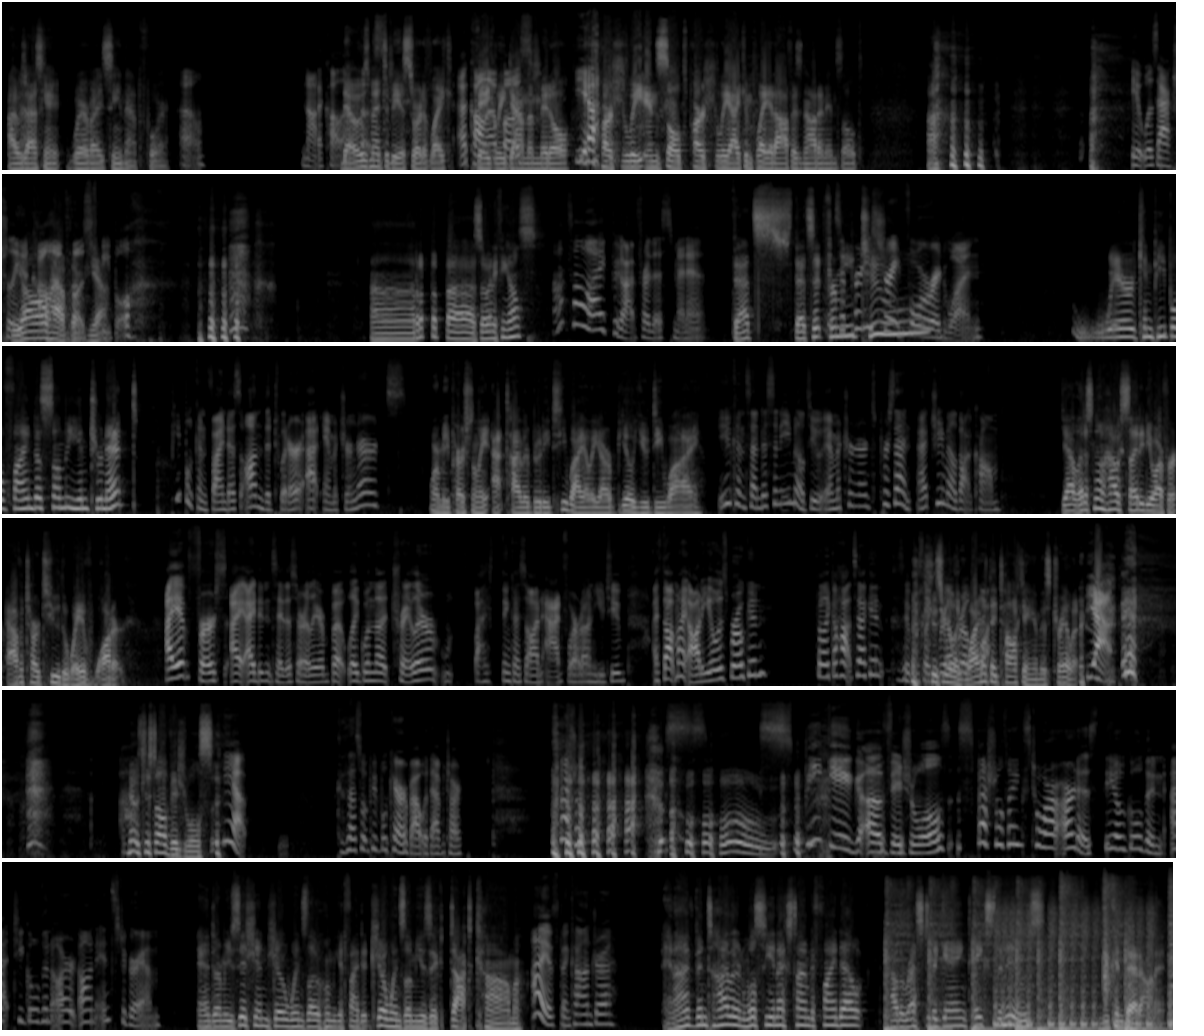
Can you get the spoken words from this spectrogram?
I was asking, where have I seen that before? oh, not a call. No, it was meant to be a sort of like vaguely down the middle, Yeah, partially insult, partially I can play it off as not an insult. Uh, it was actually We a all call have out them, yeah. People. uh, rup-pa-pa. so anything else? That's all I got for this minute. that's that's it for me. it's me a pretty too. straightforward one. Where can people find us on the internet? People can find us on the Twitter at Amateur Nerds. Or me personally at Tyler Boudy, T Y L E R B O U D Y. You can send us an email to amateurnerdspercent at gmail.com. Yeah, let us know how excited you are for Avatar 2 The Way of Water. I at first I I didn't say this earlier, but like when the trailer, I think I saw an ad for it on YouTube. I thought my audio was broken for like a hot second because it was like real, you're like, real why aren't they talking in this trailer? Yeah, no, it's just all visuals. yeah, because that's what people care about with Avatar. oh. Speaking of visuals, special thanks to our artist Theo Golden at T Golden Art on Instagram. And our musician, Joe Winslow, whom you can find at joewinslowmusic.com. I have been Condra. And I've been Tyler, and we'll see you next time to find out how the rest of the gang takes the news. You can bet on it.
